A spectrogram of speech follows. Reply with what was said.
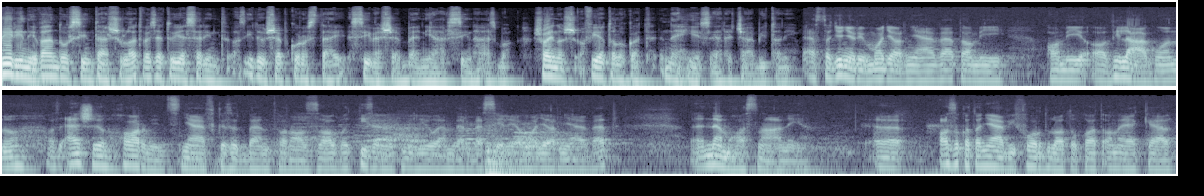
Dériné Vándorszíntársulat vezetője szerint az idősebb korosztály szívesebben jár színházba. Sajnos a fiatalokat nehéz erre csábítani. Ezt a gyönyörű magyar nyelvet, ami, ami a világon az első 30 nyelv között bent van azzal, hogy 15 millió ember beszéli a magyar nyelvet, nem használni azokat a nyelvi fordulatokat, amelyekkel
